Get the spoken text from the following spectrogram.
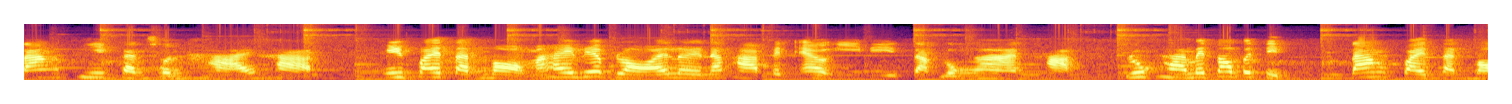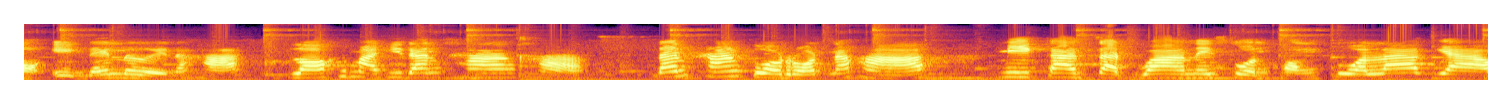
ตั้งที่กันชนท้ายค่ะ มีไฟตัดหมอกมาให้เรียบร้อยเลยนะคะ เป็น LED จากโรงงานค่ะ ลูกค้าไม่ต้องไปติดตั้งไฟตัดหมอกเองได้เลยนะคะล้อขึ้นมาที่ด้านข้างค่ะ ด้านข้างตัวรถนะคะมีการจัดวางในส่วนของตัวลากยาว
